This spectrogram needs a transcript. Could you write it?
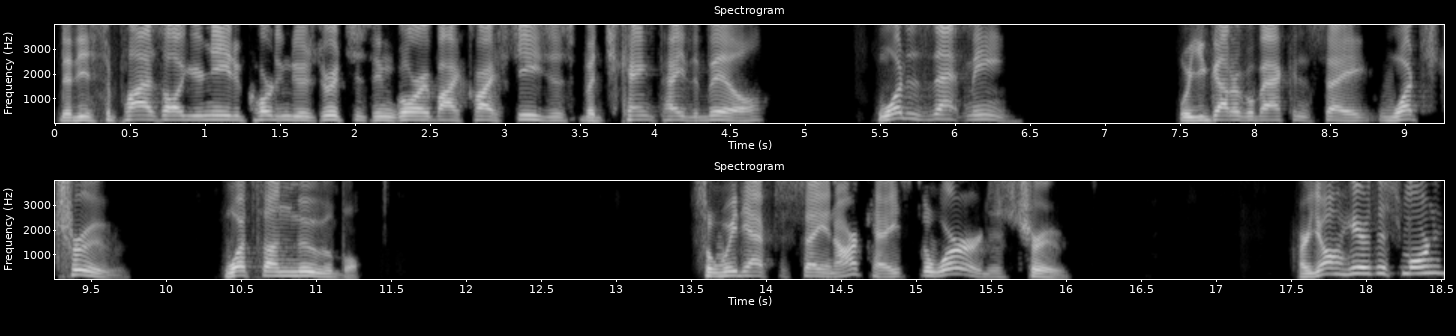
That He supplies all your need according to His riches and glory by Christ Jesus, but you can't pay the bill. What does that mean? Well, you got to go back and say what's true, what's unmovable. So we'd have to say, in our case, the word is true. Are y'all here this morning?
